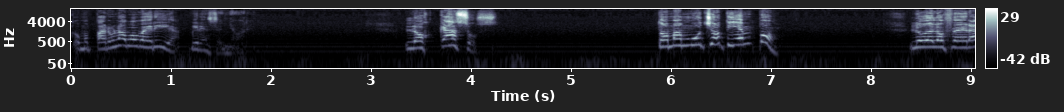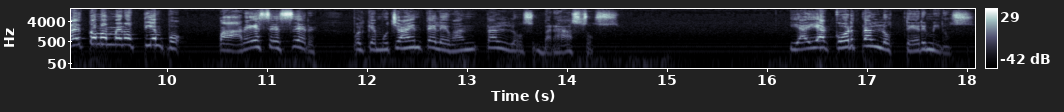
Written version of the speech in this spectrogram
como para una bobería. Miren, señores, los casos toman mucho tiempo. Lo de los federales toman menos tiempo, parece ser, porque mucha gente levanta los brazos. Y ahí acortan los términos.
